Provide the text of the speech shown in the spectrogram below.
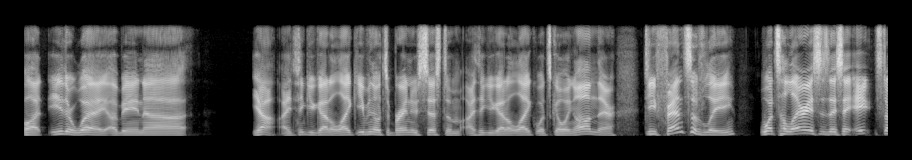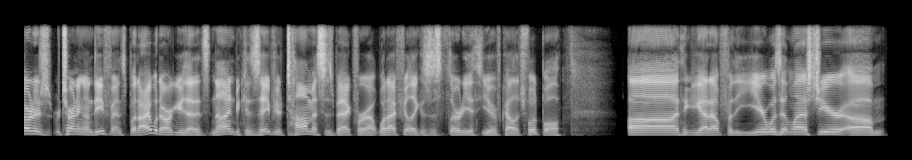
But either way, I mean, uh, yeah, I think you got to like, even though it's a brand new system, I think you got to like what's going on there. Defensively, what's hilarious is they say eight starters returning on defense, but I would argue that it's nine because Xavier Thomas is back for uh, what I feel like is his 30th year of college football. Uh, I think he got out for the year. Was it last year? Um,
